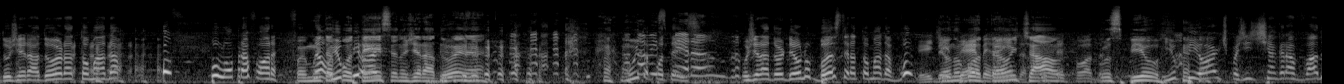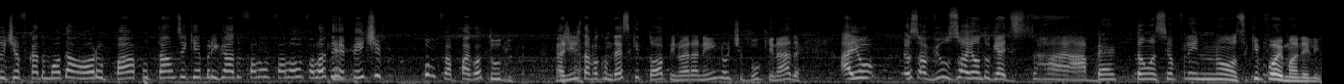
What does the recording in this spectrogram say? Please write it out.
do gerador, a tomada puf, pulou pra fora. Foi muita Não, o pior- potência no gerador, né? Muita Tava potência. esperando. O gerador deu no buster, a tomada. vum. Veio de Deu no Weber botão ainda. e tchau. É. Cuspiu. E o pior, tipo, a gente tinha gravado, tinha ficado mó da hora o papo, tal, não sei o que, obrigado, falou, falou, falou, de repente, pum, apagou tudo. A gente tava com desktop, não era nem notebook, nada. Aí eu, eu só vi o zoião do Guedes, ah, abertão assim, eu falei, nossa, que foi, mano? Ele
